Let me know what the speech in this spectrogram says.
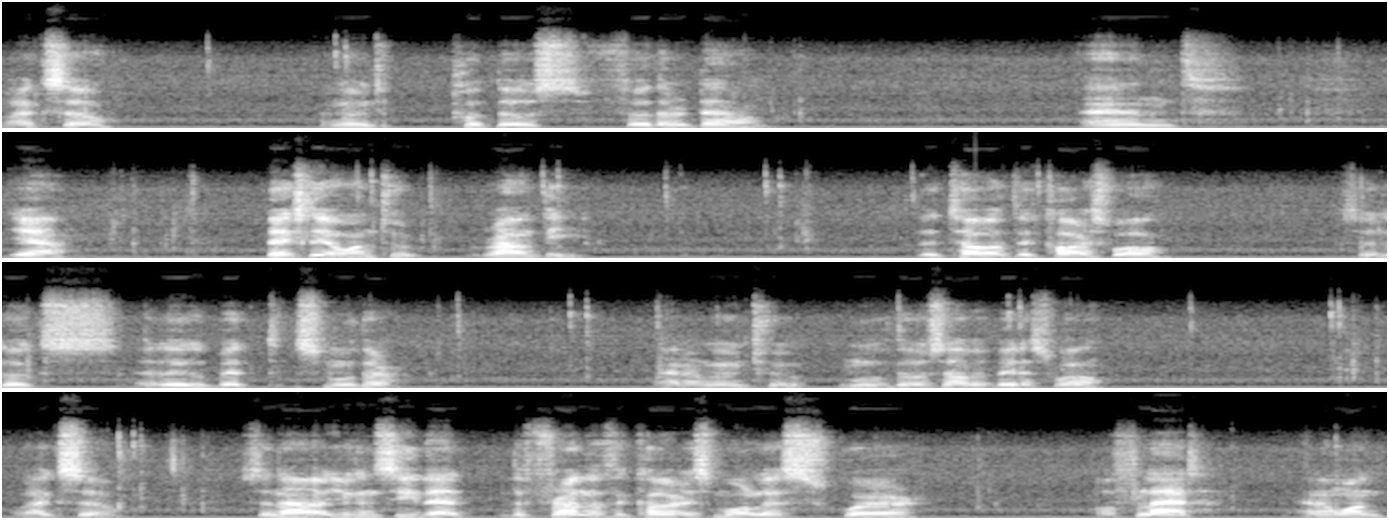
like so. I'm going to put those further down and yeah basically I want to round the the toe of the car as well so it looks a little bit smoother. And I'm going to move those up a bit as well like so. So now you can see that the front of the car is more or less square or flat and I want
